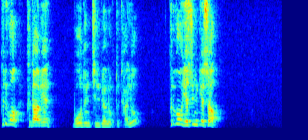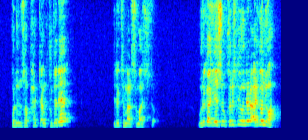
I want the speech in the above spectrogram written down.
그리고 그 다음에 모든 질병으로부터 자유. 그리고 예수님께서 고린도서 8장 9절에 이렇게 말씀하시죠. 우리가 예수 그리스도의 은혜를 알거니와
